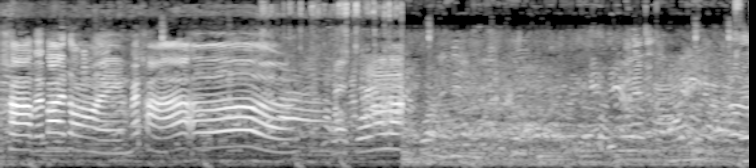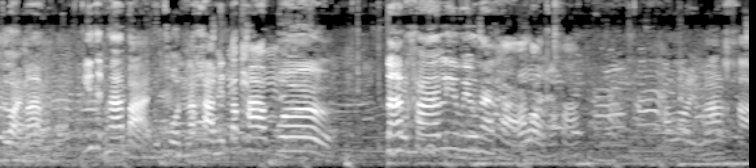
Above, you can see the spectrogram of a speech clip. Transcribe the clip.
คุณค่ะบ๊ายบายหน่อยแม่ค้าเออขอบคุณอร่อยมาก 25 บาททุกคนราคามิตรภาพเวอร์นัดคะรีวิวหน่อยค่ะ อร่อยไหมคะ อร่อยมากค่ะ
